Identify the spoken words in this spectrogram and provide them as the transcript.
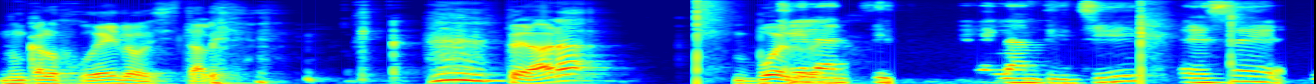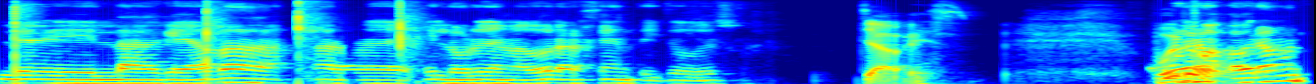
Nunca lo jugué y lo desinstalé. Pero ahora vuelve. El anti- el anti-cheat ese le lagueaba a- el ordenador a gente y todo eso. Ya ves. Bueno, Bueno, ahora una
